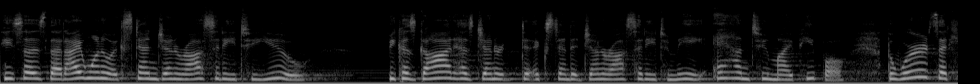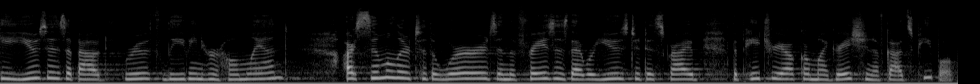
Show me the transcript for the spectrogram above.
He says that I want to extend generosity to you because God has gener- extended generosity to me and to my people. The words that he uses about Ruth leaving her homeland are similar to the words and the phrases that were used to describe the patriarchal migration of God's people.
